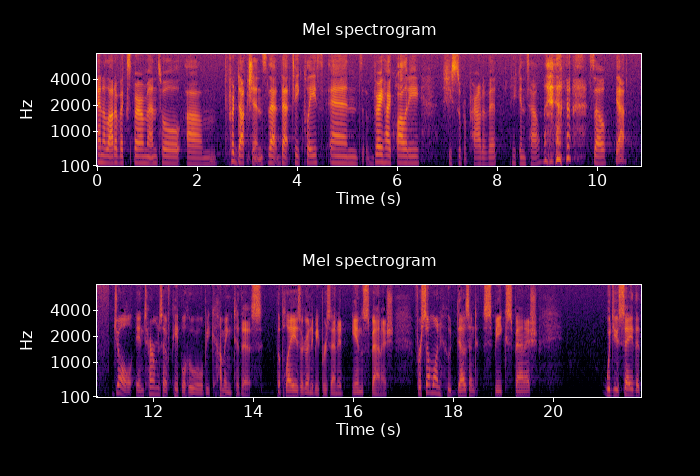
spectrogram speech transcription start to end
and a lot of experimental um, productions that, that take place and very high quality. She's super proud of it. You can tell. so, yeah. Joel, in terms of people who will be coming to this, the plays are going to be presented in Spanish. For someone who doesn't speak Spanish, would you say that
